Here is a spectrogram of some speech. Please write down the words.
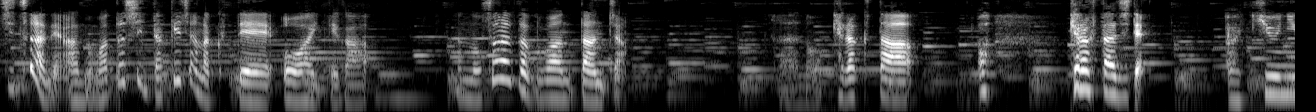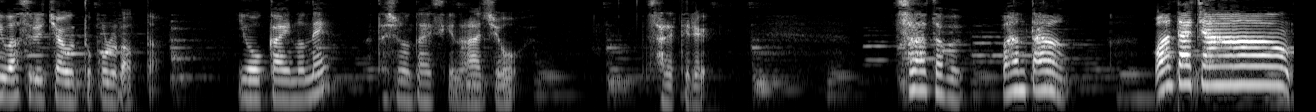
実はね、あの、私だけじゃなくて、お相手が、あの、空飛ぶワンタンちゃん。あの、キャラクター、あ、キャラクター辞典。あ、急に忘れちゃうところだった。妖怪のね、私の大好きなラジオ、されてる。空飛ぶワンタン、ワンタンちゃん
